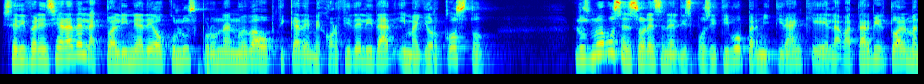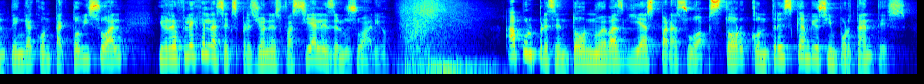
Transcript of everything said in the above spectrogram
Se diferenciará de la actual línea de Oculus por una nueva óptica de mejor fidelidad y mayor costo. Los nuevos sensores en el dispositivo permitirán que el avatar virtual mantenga contacto visual y refleje las expresiones faciales del usuario. Apple presentó nuevas guías para su App Store con tres cambios importantes.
